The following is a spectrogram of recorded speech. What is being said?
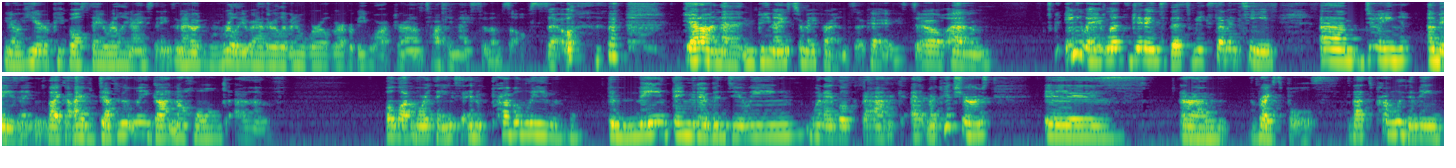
You know, hear people say really nice things, and I would really rather live in a world where everybody walked around talking nice to themselves. So get on that and be nice to my friends, okay? So, um, anyway, let's get into this. Week 17, um, doing amazing. Like, I've definitely gotten a hold of a lot more things. And probably the main thing that I've been doing when I look back at my pictures is um, rice bowls. That's probably the main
